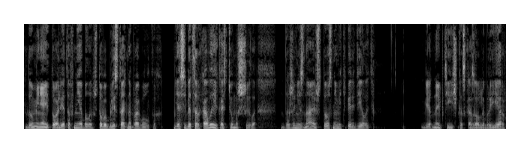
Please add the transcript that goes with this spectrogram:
да у меня и туалетов не было, чтобы блистать на прогулках. Я себе цирковые костюмы сшила. Даже не знаю, что с ними теперь делать. — Бедная птичка, — сказал Лебриер,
